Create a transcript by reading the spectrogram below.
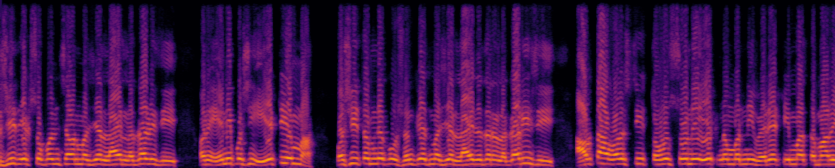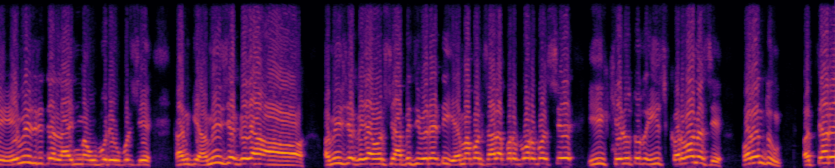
હજી એકસો પંચાવનમાં જે લાઈન લગાડી હતી, અને એની પછી એટીએમમાં પછી તમને કોઈ સંકેતમાં જે લાઈન અત્યારે લગાડી છે, આવતા વર્ષથી ત્રણસો ને એક નંબરની વેરાયટીમાં તમારે એવી જ રીતે લાઈનમાં ઉભું રહેવું પડશે. કારણ કે અમે જે ગયા અમે જે ગયા વર્ષે આપી હતી વેરાયટી એમાં પણ સારા પરફોર્મન્સ છે. એ ખેડૂતો તો એ જ કરવાના છે. પરંતુ અત્યારે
